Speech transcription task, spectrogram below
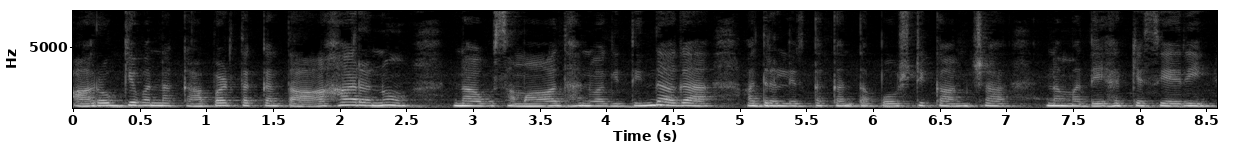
ಆರೋಗ್ಯವನ್ನು ಕಾಪಾಡ್ತಕ್ಕಂಥ ಆಹಾರನೂ ನಾವು ಸಮಾಧಾನವಾಗಿ ತಿಂದಾಗ ಅದರಲ್ಲಿರ್ತಕ್ಕಂಥ ಪೌಷ್ಟಿಕಾಂಶ ನಮ್ಮ ದೇಹಕ್ಕೆ ಸೇರಿ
